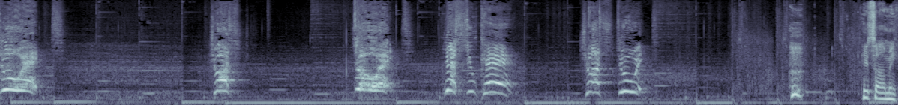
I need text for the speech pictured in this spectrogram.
Do it! Just do it! Yes, you can! Just do it! He saw me.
